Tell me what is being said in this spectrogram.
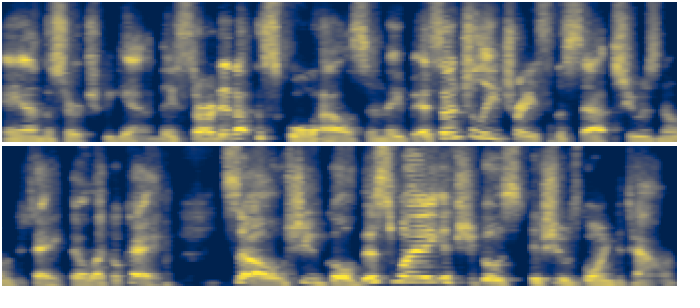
and the search began. They started at the schoolhouse and they essentially traced the steps she was known to take. They're like, okay, so she would go this way if she goes if she was going to town.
